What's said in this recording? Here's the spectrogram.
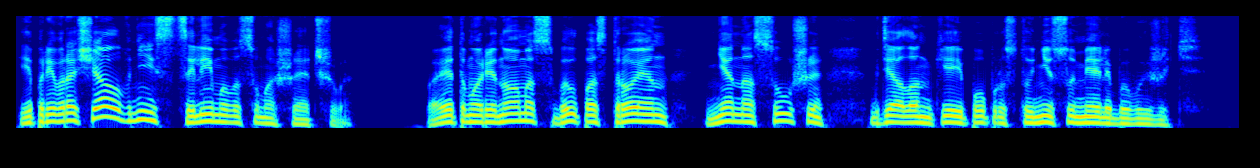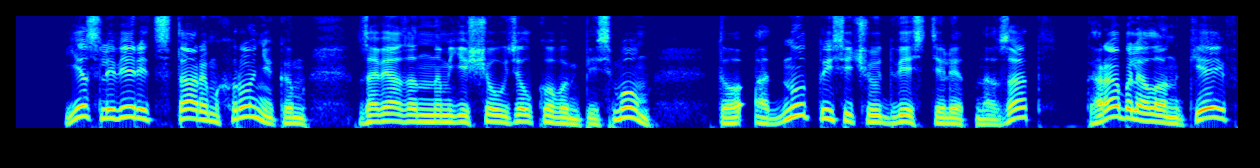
и превращал в неисцелимого сумасшедшего. Поэтому Реномас был построен не на суше, где Аланкей попросту не сумели бы выжить. Если верить старым хроникам, завязанным еще узелковым письмом, то 1200 лет назад корабль «Алан Кейв»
